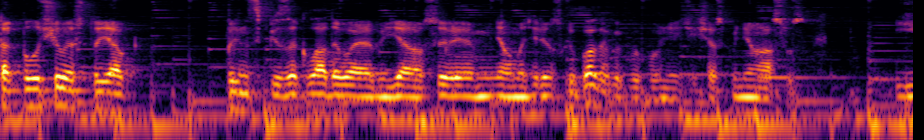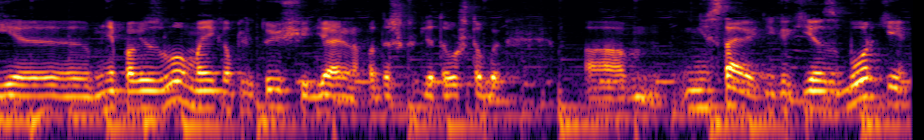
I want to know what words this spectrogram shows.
так получилось, что я, в принципе, закладывая, я все время менял материнскую плату, как вы помните, сейчас менял Asus. И э, мне повезло, мои комплектующие идеально подошли для того, чтобы не ставить никакие сборки,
